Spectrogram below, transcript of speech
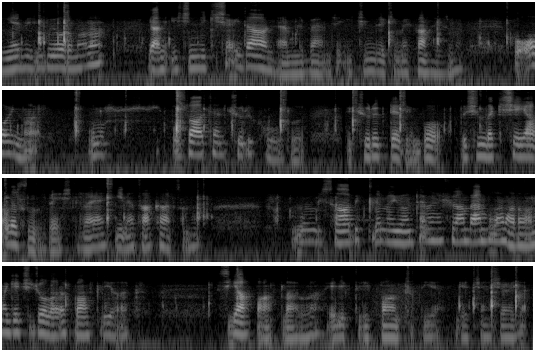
niye bilmiyorum ama yani içindeki şey daha önemli bence. İçindeki mekanizma. Bu oynar. Bunu bu zaten çürük oldu. E, Çürük dedim bu dışındaki şeyi alırsınız 5 liraya yine takarsınız. Bunun bir sabitleme yöntemini şu an ben bulamadım ama geçici olarak bantlayarak siyah bantlarla elektrik bantı diye geçen şeyler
